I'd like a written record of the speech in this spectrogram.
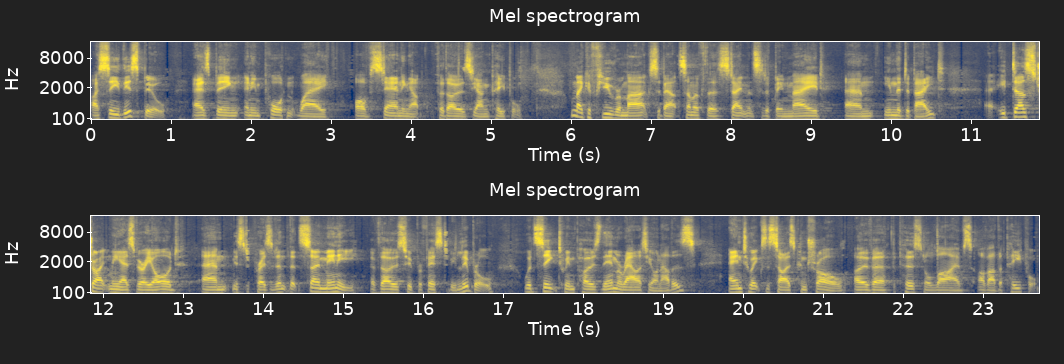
I see this bill as being an important way of standing up for those young people. I'll make a few remarks about some of the statements that have been made um, in the debate. It does strike me as very odd, um, Mr President, that so many of those who profess to be liberal would seek to impose their morality on others and to exercise control over the personal lives of other people.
